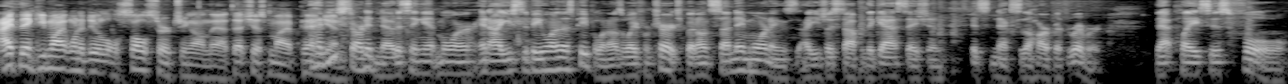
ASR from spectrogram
I think you might want to do a little soul searching on that. That's just my opinion. Have you started noticing it more? And I used to be one of those people when I was away from church, but on Sunday mornings, I usually stop at the gas station. It's next to the Harpeth River. That place is full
